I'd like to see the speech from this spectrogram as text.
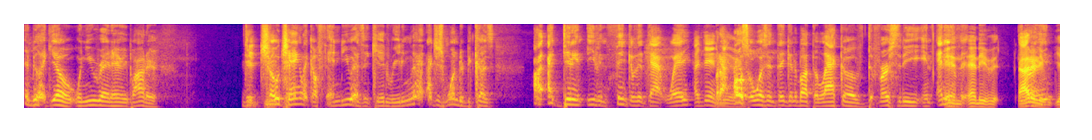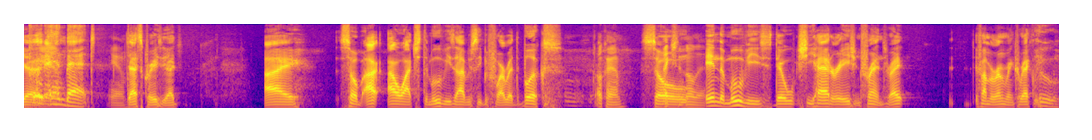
and be like, "Yo, when you read Harry Potter, did Cho Chang like offend you as a kid reading that?" I just wonder because. I, I didn't even think of it that way. I didn't but I also wasn't thinking about the lack of diversity in any In of it. any of it, You I what didn't. mean? Even, yeah, good yeah. and bad. yeah. that's crazy. I, I, so I I watched the movies obviously before I read the books. Okay. So know that. in the movies, there she had her Asian friends, right? If I'm remembering correctly, Who?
